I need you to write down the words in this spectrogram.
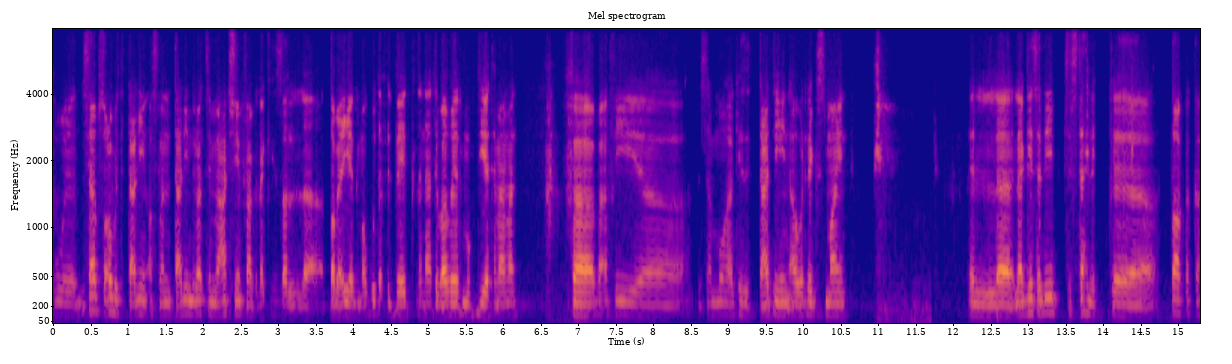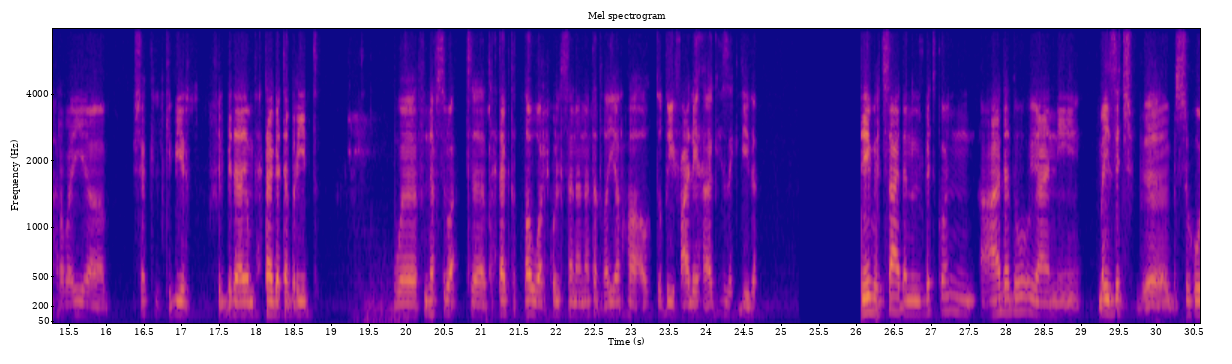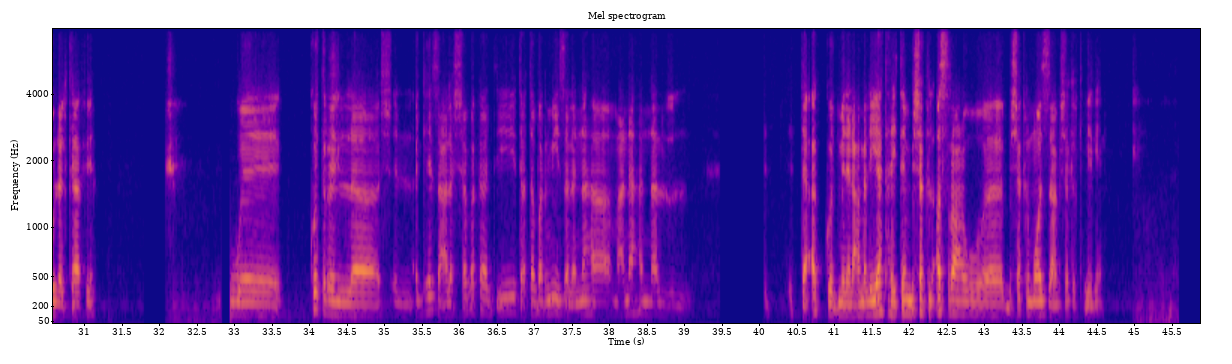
آه، وبسبب صعوبة التعدين أصلا التعدين دلوقتي ما عادش ينفع بالأجهزة الطبيعية اللي موجودة في البيت لأنها تبقى غير مجدية تماما. فبقى في آه، بيسموها أجهزة التعدين أو الريكس ماين. ال- الأجهزة دي بتستهلك آه، طاقة كهربائية بشكل كبير في البداية ومحتاجة تبريد. وفي نفس الوقت بتحتاج تتطور كل سنة إن أنت تغيرها أو تضيف عليها أجهزة جديدة. دي بتساعد إن البيتكوين عدده يعني ما يزيدش بالسهولة الكافية. وكتر الأجهزة على الشبكة دي تعتبر ميزة لأنها معناها إن التأكد من العمليات هيتم بشكل أسرع وبشكل موزع بشكل كبير يعني.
